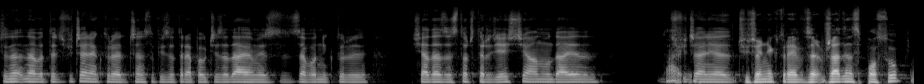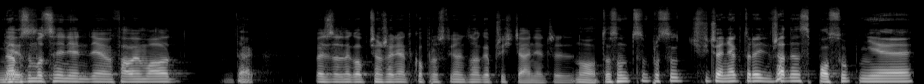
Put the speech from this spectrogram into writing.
Czy na, nawet te ćwiczenia, które często fizjoterapeuci zadają, jest zawodnik, który siada ze 140, a on mu daje Tak. ćwiczenie Ćwiczenie, które w, w żaden sposób nie na jest... wzmocnienie, nie wiem, VMO Tak. bez żadnego obciążenia, tylko prostując nogę przy ścianie. Czy... No, to są, to są po prostu ćwiczenia, które w żaden sposób nie,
